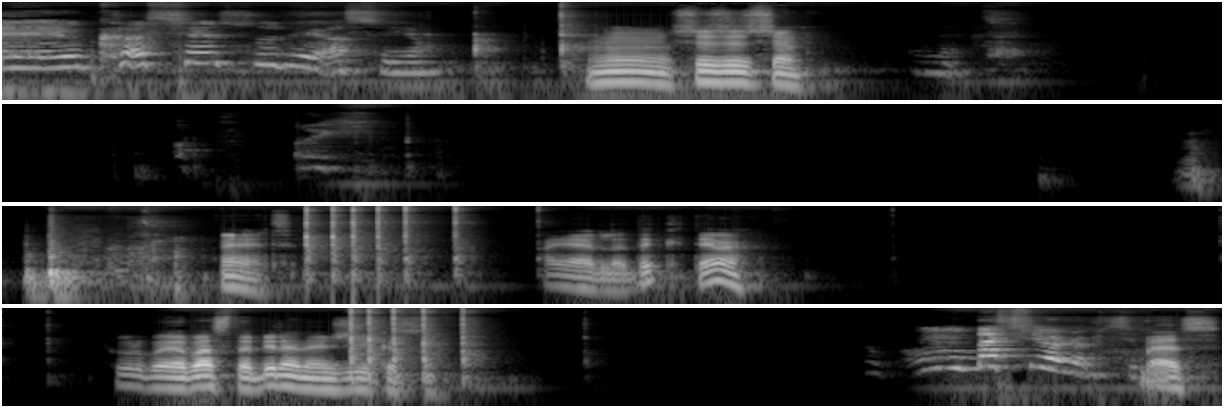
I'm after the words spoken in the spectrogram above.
e, kaşığı suya asayım. Hmm, süzülsün. Evet. Ay. Evet. Ayarladık değil mi? Turboya bas da bir an önce yıkasın. Başlıyorum şimdi. Bas.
